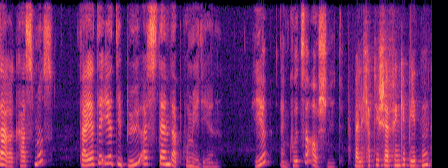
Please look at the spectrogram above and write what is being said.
Sarah Kasmus feierte ihr Debüt als Stand-up-Comedian. Hier ein kurzer Ausschnitt. weil ich habe die Chefin gebeten,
